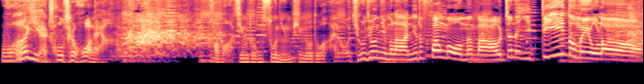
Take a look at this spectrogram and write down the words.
我也出车祸了呀！淘宝、京东、苏宁、拼多多，哎呦，我求求你们了，你都放过我们吧！我真的一滴都没有了。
